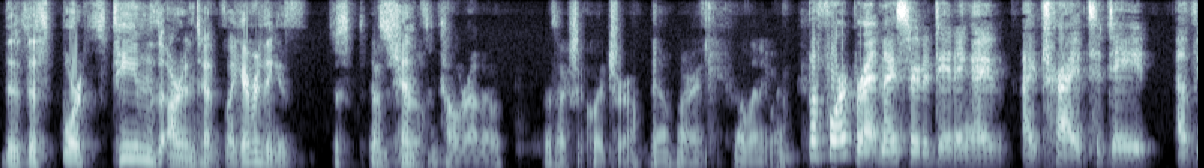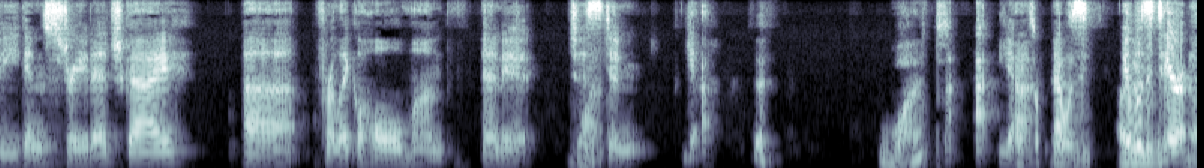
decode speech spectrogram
the the sports teams are intense. Like everything is just That's intense true. in Colorado. That's actually quite true. Yeah. All right. Well, anyway. before Brett and I started dating, I I tried to date a vegan straight edge guy uh, for like a whole month, and it just What? didn't. Yeah, What? uh, yeah, That's that was. I it was terrible.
